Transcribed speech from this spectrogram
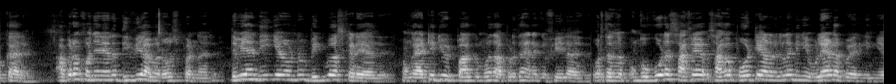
உட்காரு அப்புறம் கொஞ்ச நேரம் திவ்யா அவர் ரோஸ்ட் பண்ணாரு. திவ்யா நீங்க ஒன்றும் பிக் பாஸ் கிடையாது. உங்க attitude பார்க்கும்போது அப்படிதான் எனக்கு ஃபீல் ஆகுது. ஒருத்தங்க உங்க கூட சக சக போட்டியாளர்களை நீங்க விளையாட போயிருக்கீங்க.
